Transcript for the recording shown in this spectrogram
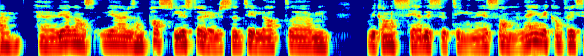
eh, Vi er, gans, vi er liksom passelig størrelse til at um, vi kan se disse tingene i sammenheng. Vi kan f.eks.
